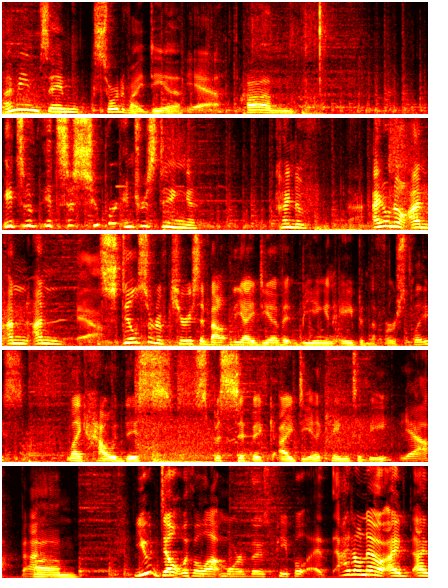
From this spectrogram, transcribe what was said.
I mean, same sort of idea. Yeah. Um, it's a it's a super interesting kind of. I don't know. I'm I'm I'm Yeah. still sort of curious about the idea of it being an ape in the first place. Like how this specific idea came to be. Yeah. that- Um, you dealt with a lot more of those people. I, I don't know. I I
